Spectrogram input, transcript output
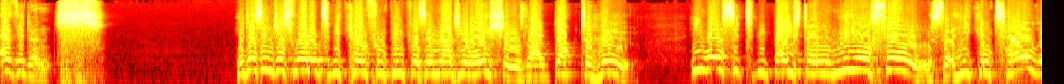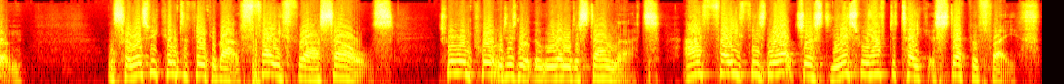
evidence. He doesn't just want it to be come from people's imaginations like Doctor Who. He wants it to be based on real things that he can tell them. And so as we come to think about faith for ourselves, it's really important, isn't it, that we understand that. Our faith is not just, yes, we have to take a step of faith,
